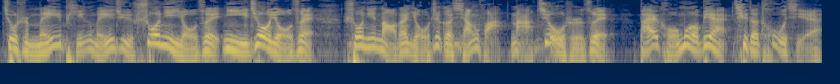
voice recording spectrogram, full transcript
就是没凭没据说你有罪，你就有罪；说你脑袋有这个想法，那就是罪。百口莫辩，气得吐血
